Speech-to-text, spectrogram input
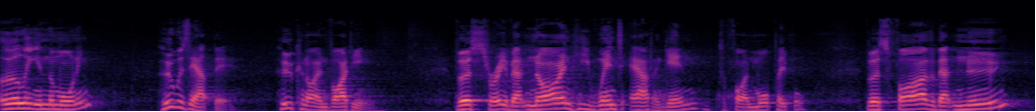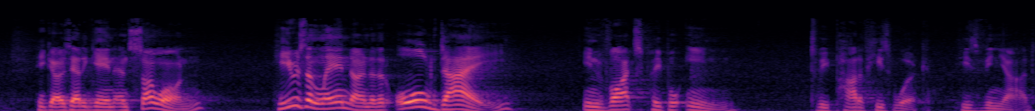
early in the morning. Who was out there? Who can I invite in? Verse 3, about 9, he went out again to find more people. Verse 5, about noon, he goes out again, and so on. Here is a landowner that all day invites people in to be part of his work, his vineyard,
